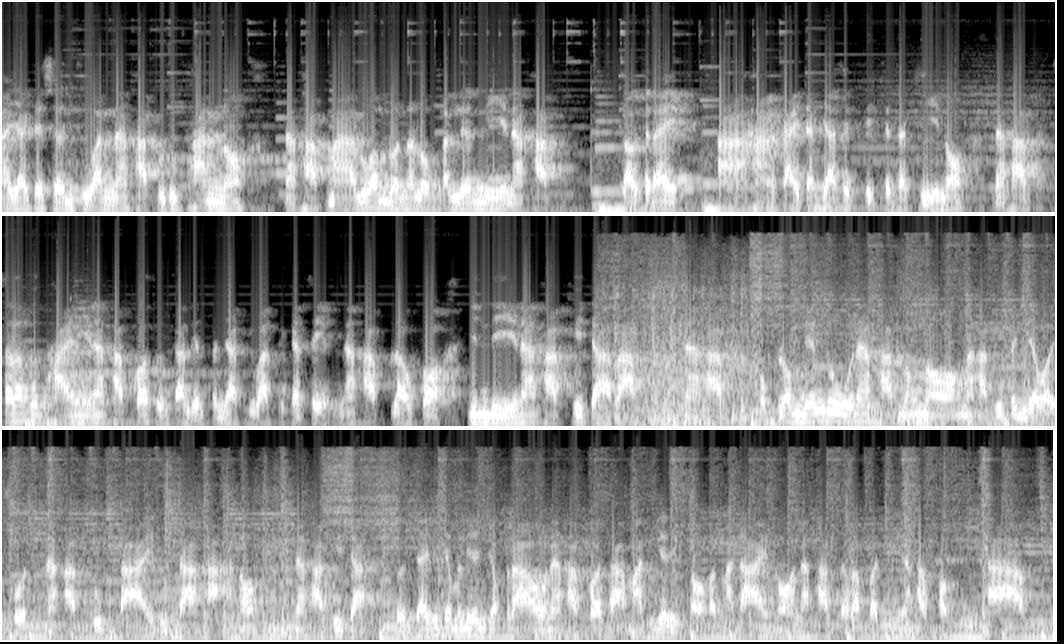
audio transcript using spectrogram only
าอยากจะเชิญชวนนะครับทุกๆท่านเนาะ นะครับมาร่วมรณรงค์กันเรื่องนี้นะครับ เราจะได้อ่าห่างไกลจากยาเสพติดกันทันทีเนาะนะครับสำหรับสุดท้ายนี้นะครับ ก็ศูนย์การเรียนปัญญาพิวัตรเพชรเกษมนะครับ เราก็ยินดีนะครับที่จะรับนะครับอบรมเลี้ยงดูนะครับน้องๆนะครับ ที่เป็นเยาวชนนะครับ ทุกสายทุกสาขาเนาะนะครับ ที่จะสนใจที่จะมาเรียนกับเรานะครับ ก็สามารถที่จะติดต่อกันมาได้เนาะนะครับสำหรับวันนี้นะครับขอบคุณครับ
